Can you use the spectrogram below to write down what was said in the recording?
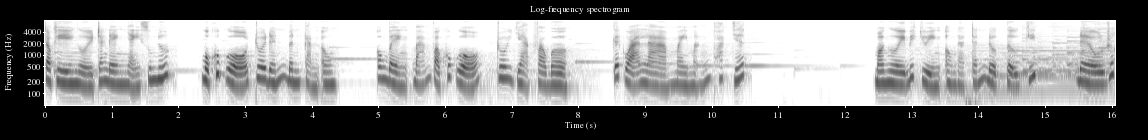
Sau khi người trắng đen nhảy xuống nước, một khúc gỗ trôi đến bên cạnh ông. Ông bèn bám vào khúc gỗ, trôi dạt vào bờ. Kết quả là may mắn thoát chết. Mọi người biết chuyện ông đã tránh được tự kiếp, đều rất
